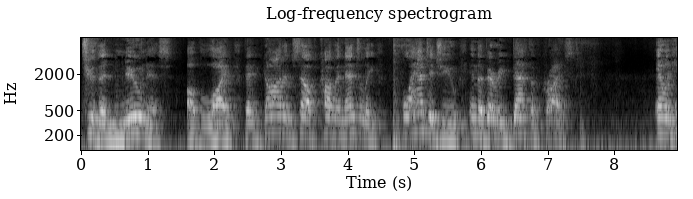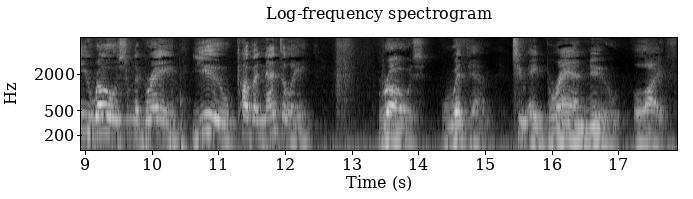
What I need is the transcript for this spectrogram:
to the newness of life, that God Himself covenantally planted you in the very death of Christ. And when He rose from the grave, you covenantally rose with Him to a brand new life.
